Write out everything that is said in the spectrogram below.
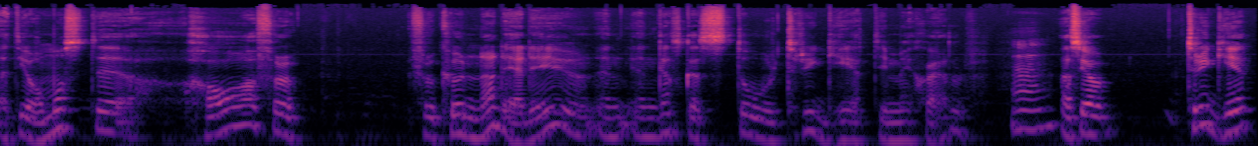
att jag måste ha för, för att kunna det, det är ju en, en ganska stor trygghet i mig själv. Mm. Alltså jag, trygghet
